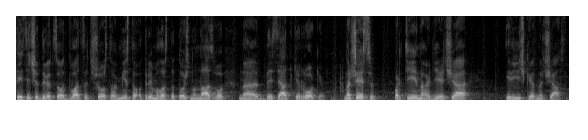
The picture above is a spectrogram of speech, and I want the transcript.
1926-го місто отримало остаточну назву на десятки років на честь партійного діяча і річки одночасно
